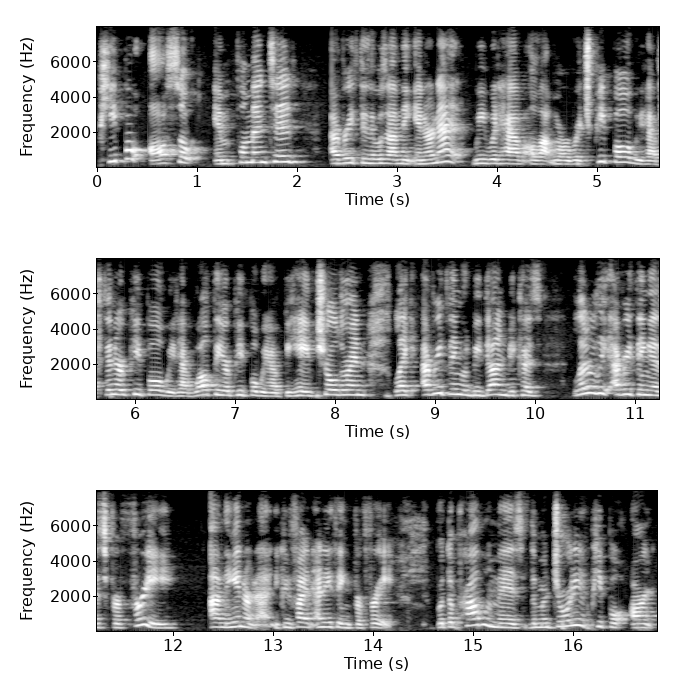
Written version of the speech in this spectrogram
people also implemented everything that was on the internet, we would have a lot more rich people, we'd have thinner people, we'd have wealthier people, we'd have behaved children. Like everything would be done because literally everything is for free on the internet. You can find anything for free. But the problem is the majority of people aren't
